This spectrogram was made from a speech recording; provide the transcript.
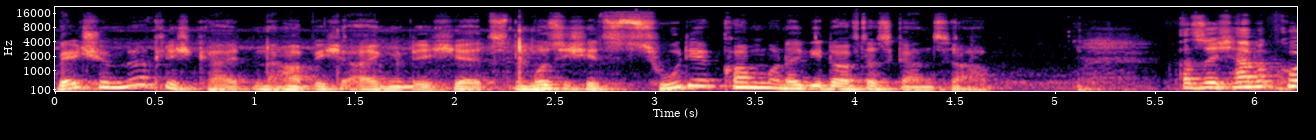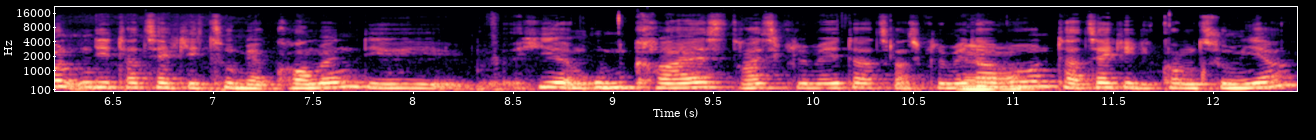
Welche Möglichkeiten habe ich eigentlich jetzt? Muss ich jetzt zu dir kommen oder wie läuft das Ganze ab? Also ich habe Kunden, die tatsächlich zu mir kommen, die hier im Umkreis 30 Kilometer, 20 Kilometer Ja. wohnen. Tatsächlich, die kommen zu mir.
